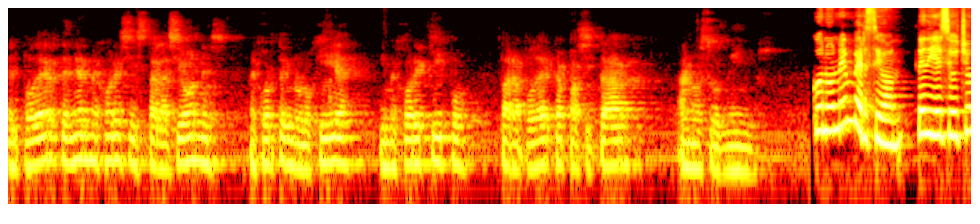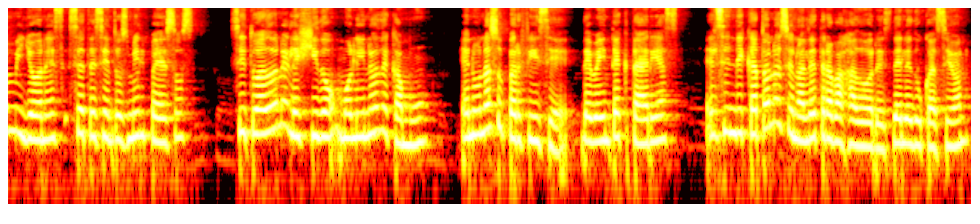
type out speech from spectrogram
el poder tener mejores instalaciones, mejor tecnología y mejor equipo para poder capacitar a nuestros niños. Con una inversión de 18 millones 700 mil pesos, situado en el ejido Molino de Camú, en una superficie de 20 hectáreas, el Sindicato Nacional de Trabajadores de la Educación,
